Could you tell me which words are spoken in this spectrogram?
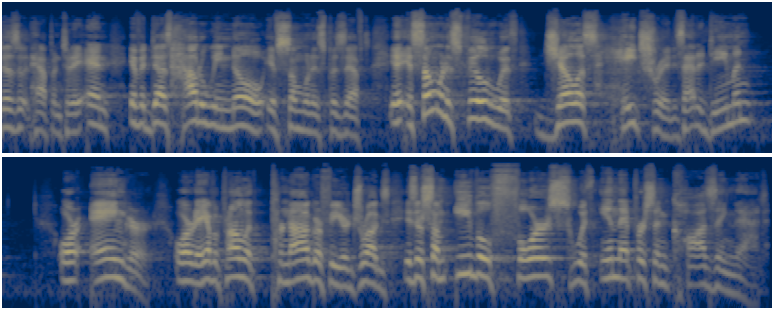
does it happen today? And if it does, how do we know if someone is possessed? If someone is filled with jealous hatred, is that a demon? Or anger? Or they have a problem with pornography or drugs? Is there some evil force within that person causing that?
